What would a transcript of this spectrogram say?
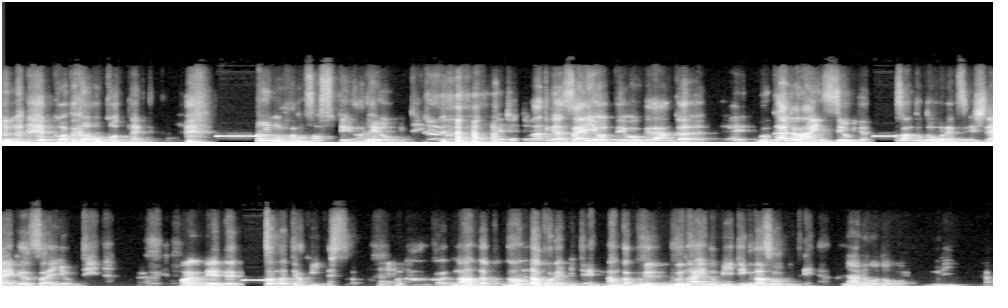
ことが起こったり。何も話させてやれよみたいな。ちょっと待ってくださいよって、僕なんか部下じゃないんですよみたいな。さんと同列にしないでくださいよみたいな。まあ、で、でさんだって悪意ですはい、なんかなんだなんだこれみたいな。なんか部部内のミーティングだぞみたいな。なるほど。無理。はい、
